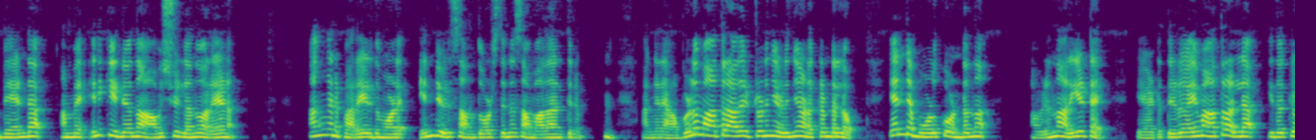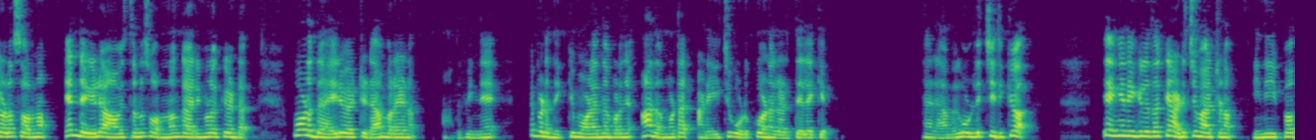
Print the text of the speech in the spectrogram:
വേണ്ട അമ്മ എനിക്ക് എന്റെ ഒന്നും ആവശ്യമില്ലെന്ന് പറയണം. അങ്ങനെ പറയരുത് മോളെ എന്റെ ഒരു സന്തോഷത്തിനും സമാധാനത്തിനും. അങ്ങനെ അവൾ മാത്രം അത് ഇട്ടോണ്ട് ഞെളിഞ്ഞ് നടക്കണ്ടല്ലോ. എന്റെ മോൾക്ക് ഉണ്ടെന്ന് അവരൊന്നും അറിയട്ടെ. ഏട്ടത്തിയുടെ കൈ മാത്രമല്ല ഇതൊക്കെയുള്ള സ്വർണം. എന്റെ കയ്യിലും ആവശ്യത്തിന് സ്വർണവും കാര്യങ്ങളൊക്കെ ഉണ്ട്. മോൾ ധൈര്യമായിട്ട് ഇടാൻ പറയണം. അത് പിന്നെ ഇവിടെ നിൽക്കും എന്ന് പറഞ്ഞ് അതങ്ങോട്ട് അണിയിച്ചു കൊടുക്കുവാണ് കഴുത്തിലേക്ക്. അനാമ ഒള്ളിച്ചിരിക്കുക എങ്ങനെയെങ്കിലും ഇതൊക്കെ അടിച്ചു മാറ്റണം. ഇനിയിപ്പം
